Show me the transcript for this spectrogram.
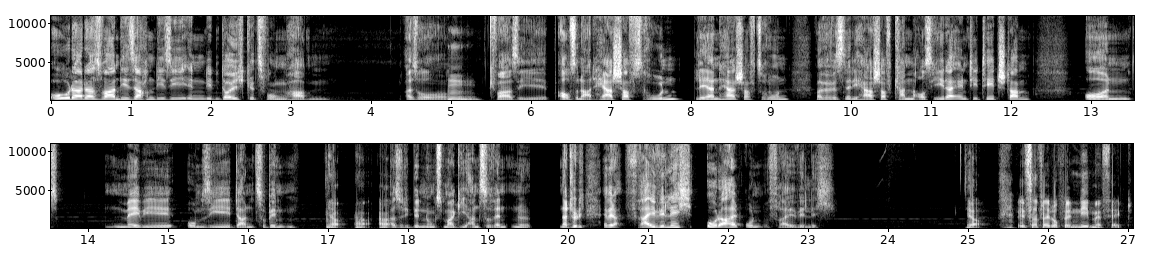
Oder das waren die Sachen, die sie in den Dolch gezwungen haben. Also Hm. quasi auch so eine Art Herrschaftsruhen, leeren Herrschaftsruhen, weil wir wissen ja, die Herrschaft kann aus jeder Entität stammen und maybe um sie dann zu binden, Ja, ja, ja. also die Bindungsmagie anzuwenden. Natürlich entweder freiwillig oder halt unfreiwillig. Ja, es hat vielleicht auch einen Nebeneffekt.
